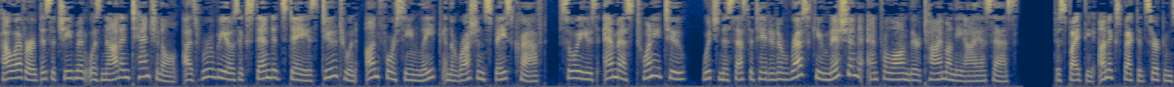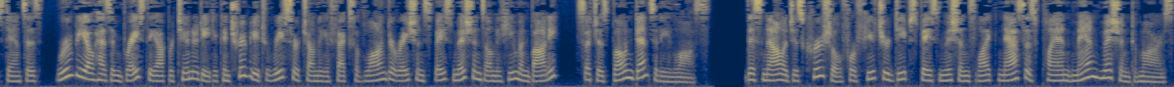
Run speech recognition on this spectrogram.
However, this achievement was not intentional, as Rubio's extended stay is due to an unforeseen leak in the Russian spacecraft, Soyuz MS 22, which necessitated a rescue mission and prolonged their time on the ISS. Despite the unexpected circumstances, Rubio has embraced the opportunity to contribute to research on the effects of long duration space missions on the human body, such as bone density loss. This knowledge is crucial for future deep space missions like NASA's planned manned mission to Mars.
